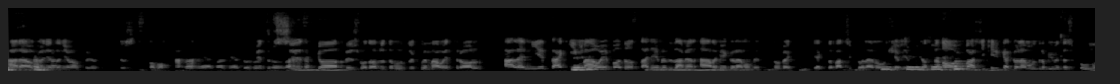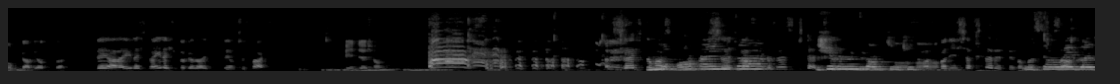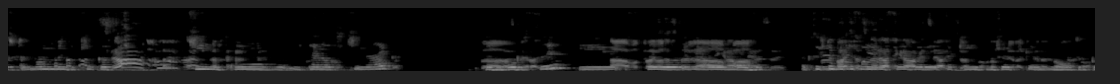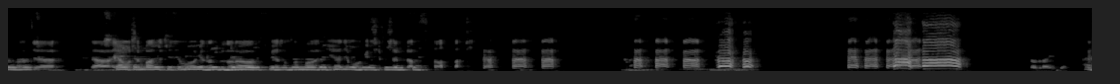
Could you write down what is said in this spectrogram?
Ale ogólnie to nie mam sojuszu też z tobą. No nie, no nie, to Więc wszystko wyszło dobrze, to był zwykły mały troll, ale nie taki mały, bo dostaniemy w zamian armię golemów, więc Nubek jak zobaczy golemy u siebie w wiosce, o właśnie, kilka golemów zrobimy też u Nubka w wiosce. Ty, ale ile, na ile się dogadałeś? Wiem, 6 max. 50. 6 to masz... No, o, ale no 6 razy tak. to jest? 4. Dzisiaj będą dwa odcinki. To masz 24, ty, no bez przesady. bo jeszcze mam będzie kilka Ja, odcinków. Ten odcinek, Co? te bursy i A, bo to- masz 24, a nie no, więcej. jak ktoś lubi te 24, a nie grała serwery więcej, ja taki. Dobra, zbieraj, troszeczkę zbieraj, no? Ja, ja muszę patrzeć, możecie nie sobie mogę za wybrać dużo było, robić, wiesz o co chodzi, ja nie mogę się przepracować. Dobra, idę. Ale...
